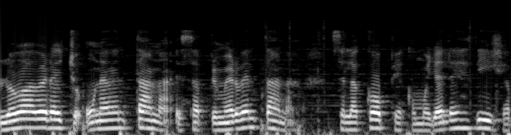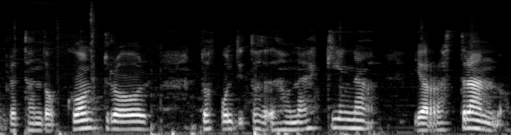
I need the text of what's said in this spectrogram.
Luego de haber hecho una ventana, esa primera ventana se la copia, como ya les dije, apretando control, dos puntitos desde una esquina y arrastrando.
